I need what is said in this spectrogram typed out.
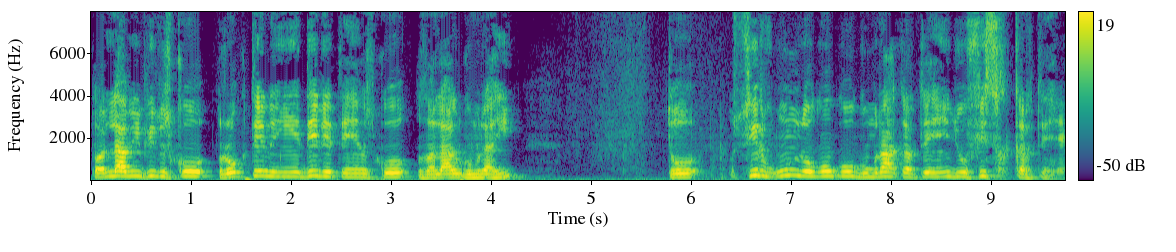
تو اللہ بھی پھر اس کو روکتے نہیں ہیں، دے دیتے ہیں اس کو ضلال گمراہی۔ تو صرف ان لوگوں کو گمراہ کرتے ہیں جو فسق کرتے ہیں۔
